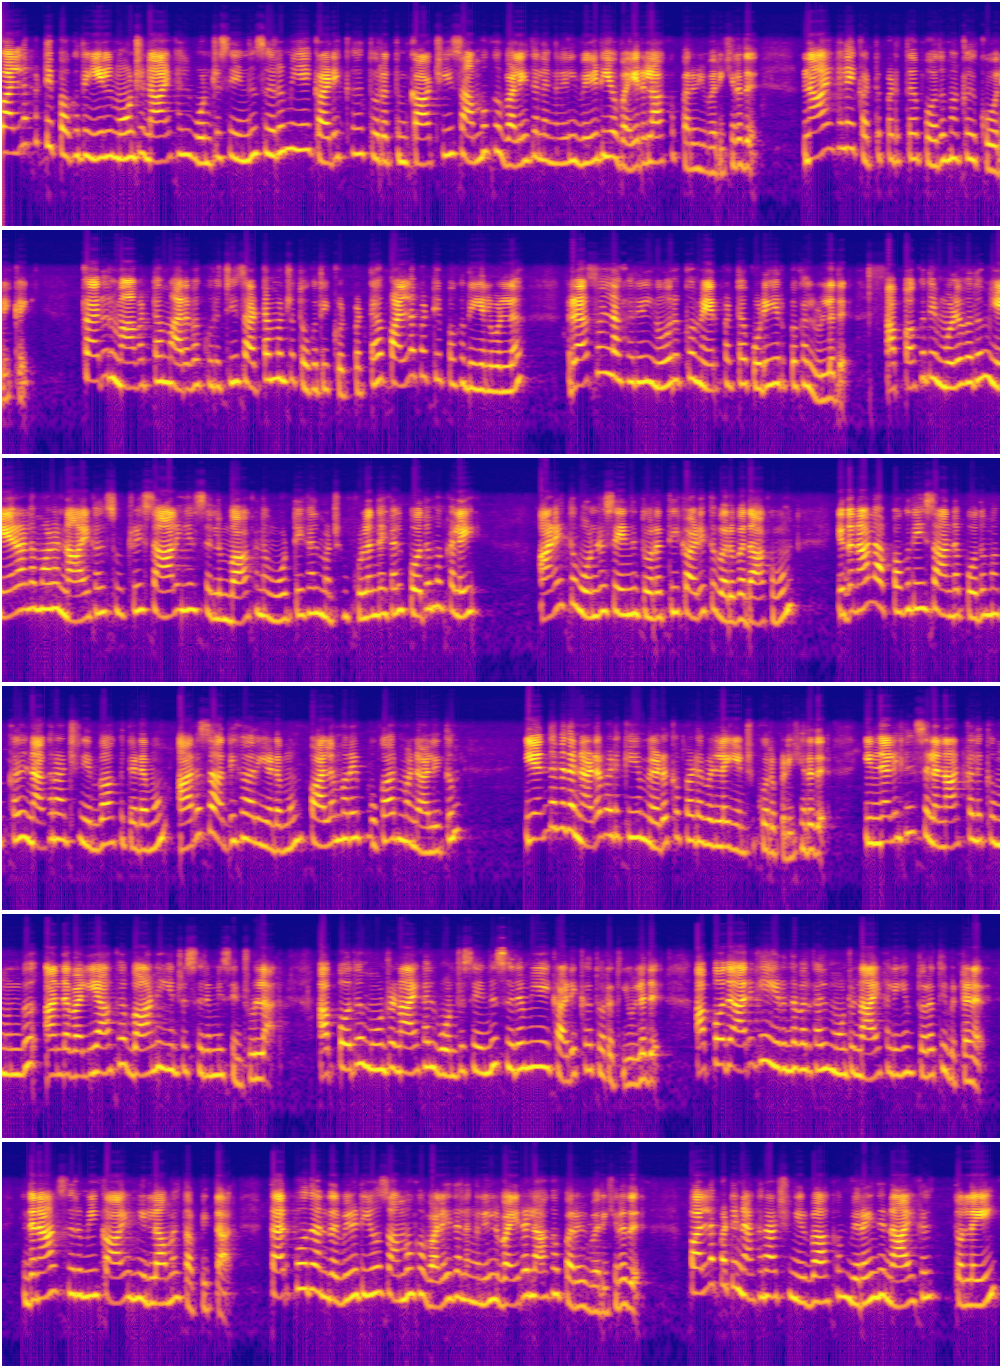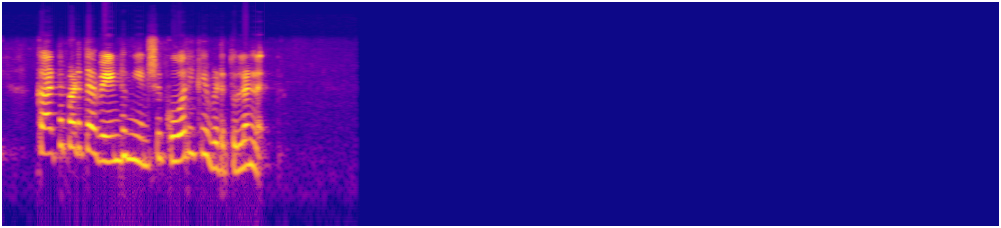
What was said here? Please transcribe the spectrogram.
பள்ளப்பட்டி பகுதியில் மூன்று நாய்கள் ஒன்று சேர்ந்து சிறுமியை கடிக்க துரத்தும் காட்சி சமூக வலைதளங்களில் வீடியோ வைரலாக பரவி வருகிறது. நாய்களை கட்டுப்படுத்த பொதுமக்கள் கோரிக்கை. கரூர் மாவட்டம் அரவக்குறிச்சி சட்டமன்ற தொகுதிக்குட்பட்ட பள்ளப்பட்டி பகுதியில் உள்ள ரசூல் நகரில் நூறுக்கும் மேற்பட்ட குடியிருப்புகள் உள்ளது. அப்பகுதி முழுவதும் ஏராளமான நாய்கள் சுற்றி சாலையில் செல்லும் வாகன ஓட்டிகள் மற்றும் குழந்தைகள் பொதுமக்களை அனைத்து ஒன்று சேர்ந்து துரத்தி கடித்து வருவதாகவும் இதனால் அப்பகுதியை சார்ந்த பொதுமக்கள் நகராட்சி நிர்வாகத்திடமும் அரசு அதிகாரியிடமும் பலமுறை புகார் மனு அளித்தும் எந்தவித நடவடிக்கையும் எடுக்கப்படவில்லை என்று கூறப்படுகிறது. இந்நிலையில் சில நாட்களுக்கு முன்பு அந்த வழியாக பானு என்ற சிறுமி சென்றுள்ளார். அப்போது மூன்று நாய்கள் ஒன்று சேர்ந்து சிறுமியை கடிக்க துரத்தியுள்ளது. அப்போது அருகே இருந்தவர்கள் மூன்று நாய்களையும் துரத்தி விட்டனர் இதனால் சிறுமி காயம் இல்லாமல் தப்பித்தார். தற்போது அந்த வீடியோ சமூக வலைதளங்களில் வைரலாக பரவி வருகிறது. பள்ளப்பட்டி நகராட்சி நிர்வாகம் விரைந்து நாய்கள் தொல்லையை கட்டுப்படுத்த வேண்டும் என்று கோரிக்கை விடுத்துள்ளனர்.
